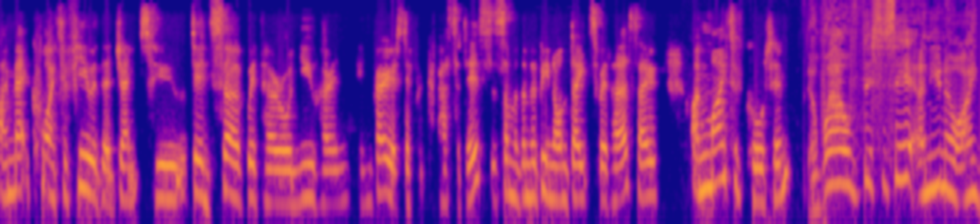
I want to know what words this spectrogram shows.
I met quite a few of the gents who did serve with her or knew her in, in various different capacities. So some of them have been on dates with her, so I might have caught him. Well, this is it. And you know, I,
